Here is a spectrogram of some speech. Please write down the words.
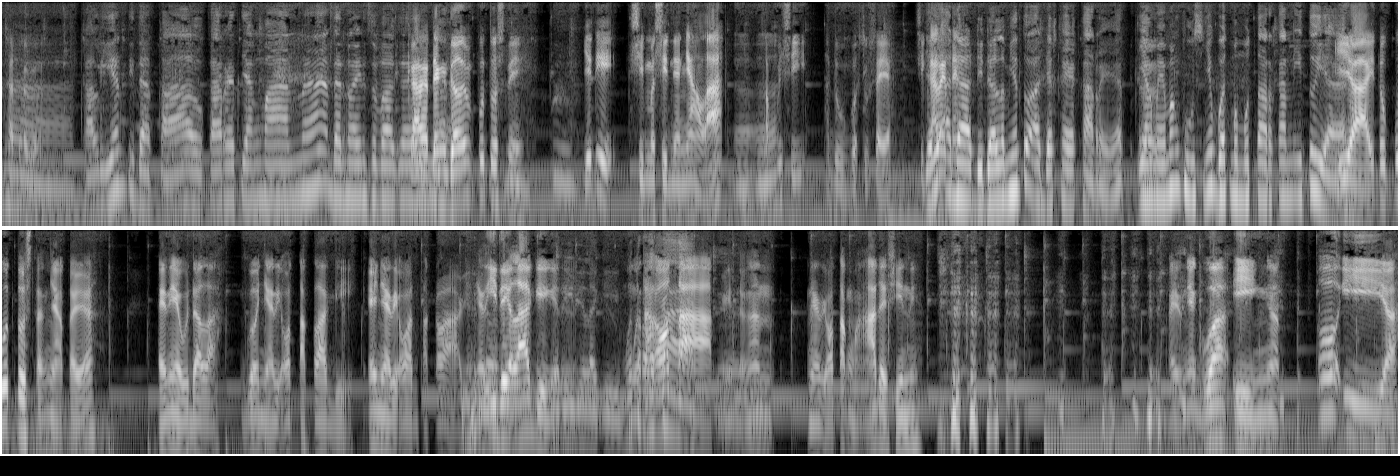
Kata gua. Nah, kalian tidak tahu karet yang mana dan lain sebagainya. Karet yang di dalamnya putus nih. Jadi si mesinnya nyala, Heeh. tapi si, aduh gue susah ya. Si Jadi karetnya, ada di dalamnya tuh ada kayak karet yang Eh. memang fungsinya buat memutarkan itu ya. iya itu putus ternyata ya. Akhirnya udahlah, gue nyari otak lagi. Eh nyari otak lagi, nyari ide lagi Nyari gitu. ide lagi. Muter otak, gitu kan. Nyari otak mah ada di sini. Akhirnya gue ingat, oh iya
